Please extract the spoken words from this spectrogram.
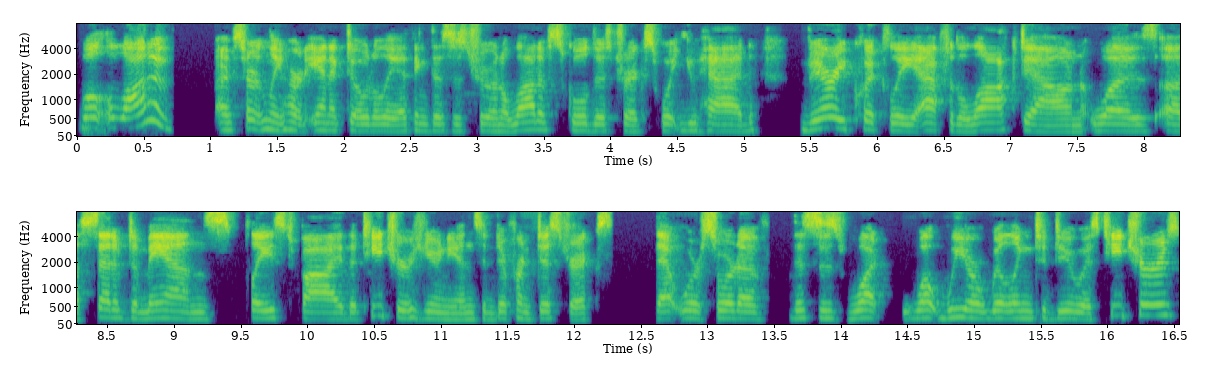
Well, a lot of I've certainly heard anecdotally, I think this is true in a lot of school districts. What you had very quickly after the lockdown was a set of demands placed by the teachers' unions in different districts that were sort of this is what what we are willing to do as teachers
